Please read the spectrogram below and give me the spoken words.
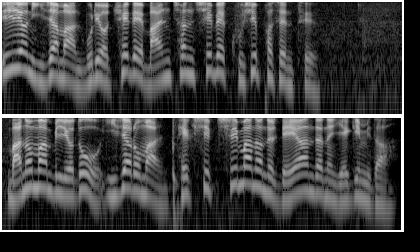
1년 이자만 무려 최대 11,790%. 만 원만 빌려도 이자로만 117만 원을 내야 한다는 얘기입니다.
